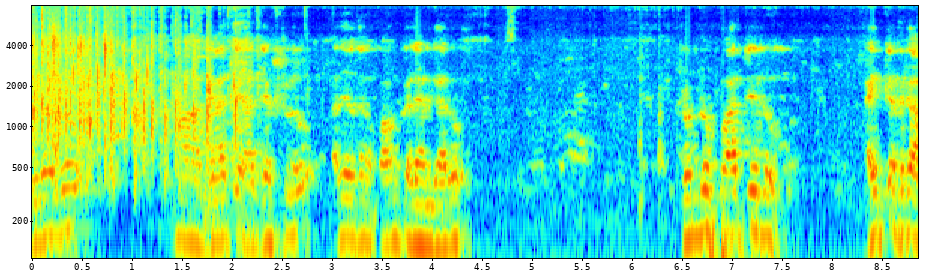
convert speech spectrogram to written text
ఈరోజు మా జాతీయ అధ్యక్షులు అదేవిధంగా పవన్ కళ్యాణ్ గారు రెండు పార్టీలు ఐక్యతగా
